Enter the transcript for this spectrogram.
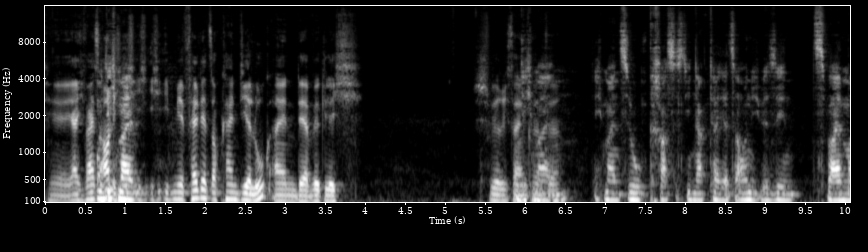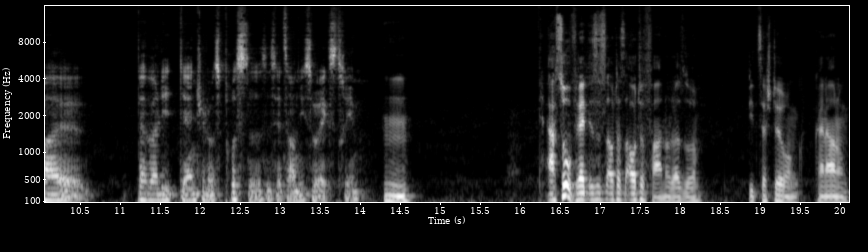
Okay, ja, ich weiß Und auch ich nicht. mein- ich, ich, ich, mir fällt jetzt auch kein Dialog ein, der wirklich schwierig sein ich könnte. meine, ich meine, so krass ist die Nacktheit jetzt auch nicht. Wir sehen zweimal Beverly D'Angelos Brüste. Das ist jetzt auch nicht so extrem. Ach so, vielleicht ist es auch das Autofahren oder so. Die Zerstörung, keine Ahnung.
